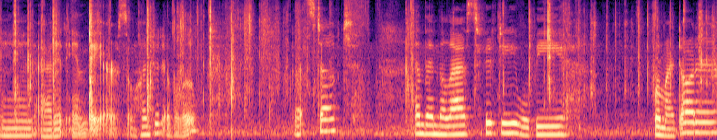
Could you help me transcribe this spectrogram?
And add it in there. So 100 envelope got stuffed. And then the last 50 will be for my daughter.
